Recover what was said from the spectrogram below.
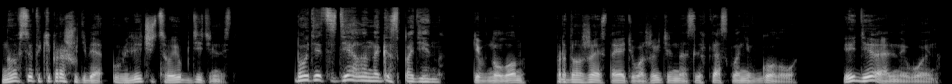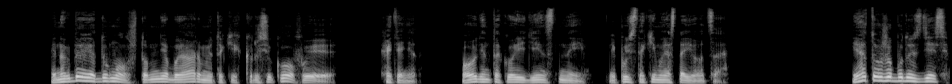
но все-таки прошу тебя увеличить свою бдительность». «Будет сделано, господин», — кивнул он, продолжая стоять уважительно, слегка склонив голову. «Идеальный воин. Иногда я думал, что мне бы армию таких крысюков и... Хотя нет, Один такой единственный, и пусть таким и остается. Я тоже буду здесь.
